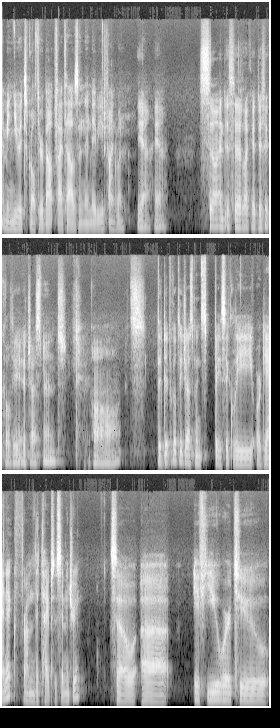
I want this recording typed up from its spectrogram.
I mean, you would scroll through about 5,000 and maybe you'd find one. Yeah, yeah. So, and is there like a difficulty adjustment, or it's The difficulty adjustment's basically organic from the types of symmetry. So uh, if you were to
